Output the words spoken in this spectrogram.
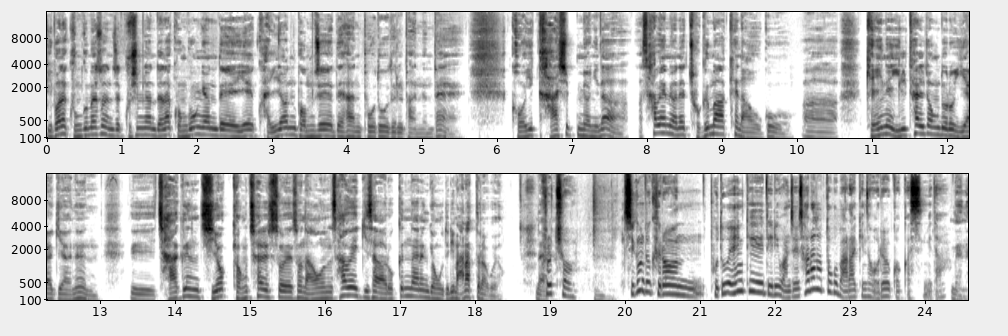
이번에 궁금해서 이제 90년대나 00년대의 관련 범죄에 대한 보도들을 봤는데 거의 가십면이나 사회면에 조그맣게 나오고 어, 개인의 일탈 정도로 이야기하는 그 작은 지역 경찰서에서 나온 사회 기사로 끝나는 경우들이 많았더라고요. 네. 그렇죠. 지금도 그런 보도의 행태들이 완전히 사라졌다고 말하기는 어려울 것 같습니다. 네네.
